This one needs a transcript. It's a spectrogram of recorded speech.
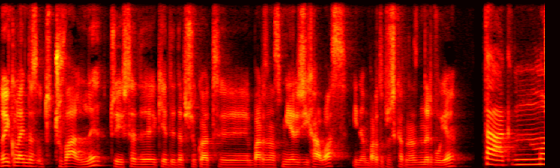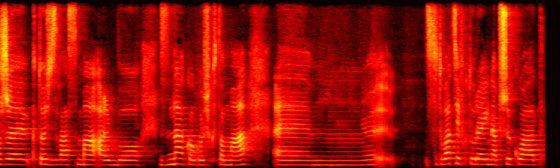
No i kolejny jest odczuwalny, czyli wtedy, kiedy na przykład y, bardzo nas mierzi hałas i nam bardzo przeszkadza, nas denerwuje, tak, może ktoś z Was ma albo zna kogoś, kto ma. sytuację, w której na przykład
